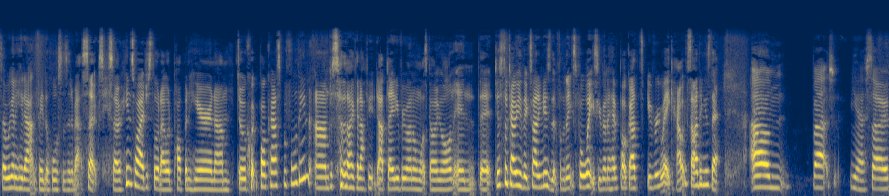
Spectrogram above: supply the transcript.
so we're going to head out and feed the horses at about six. So hence why I just thought I would pop in here and um, do a quick podcast before then, um, just so that I could up- update everyone on what's going on and that just to tell you the exciting news that for the next four weeks you're going to have podcasts every week. How exciting is that? Um, but yeah, so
